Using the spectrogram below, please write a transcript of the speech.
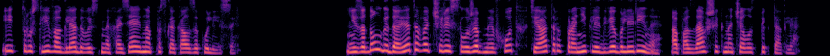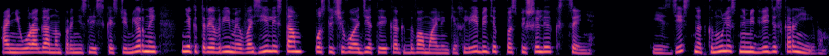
и, трусливо оглядываясь на хозяина, поскакал за кулисы. Незадолго до этого через служебный вход в театр проникли две балерины, опоздавшие к началу спектакля. Они ураганом пронеслись в костюмерной, некоторое время возились там, после чего одетые как два маленьких лебедя поспешили к сцене. И здесь наткнулись на медведя с Корнеевым.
